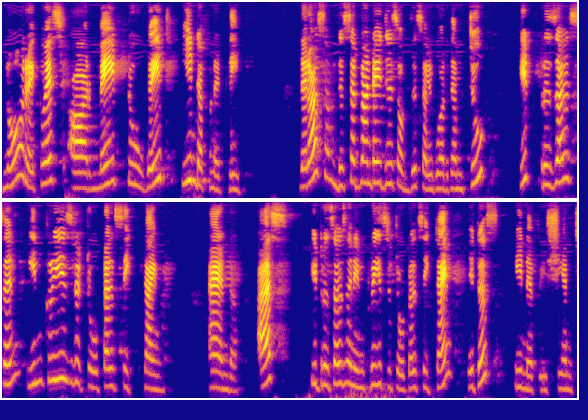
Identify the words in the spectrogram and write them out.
no requests are made to wait indefinitely. There are some disadvantages of this algorithm too. It results in increased total seek time and as it results in increased total seek time, it is inefficient.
